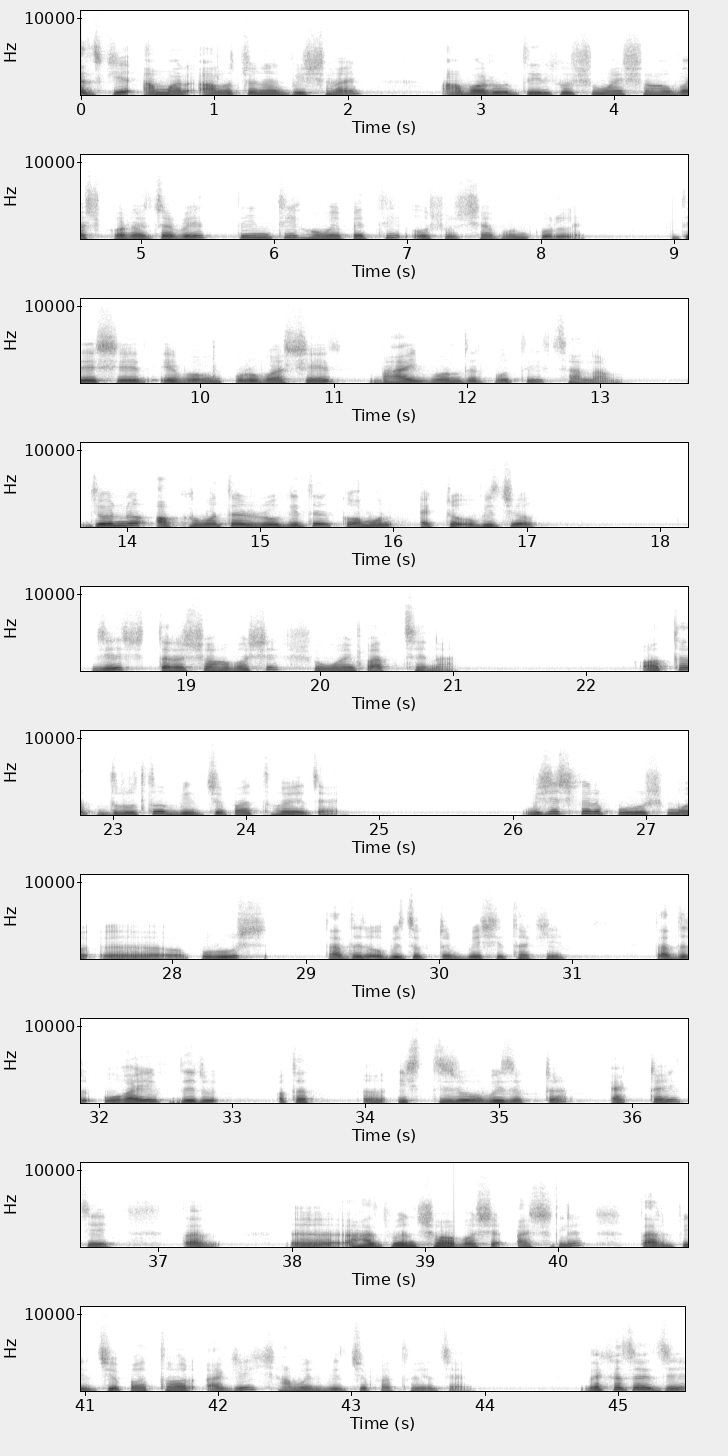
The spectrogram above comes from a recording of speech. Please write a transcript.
আজকে আমার আলোচনার বিষয়, আবারও দীর্ঘ সময় সহবাস করা যাবে তিনটি হোমিওপ্যাথি ওষুধ সেবন করলে। দেশের এবং প্রবাসের ভাই বোনদের প্রতি সালাম। জন্য অক্ষমতার রোগীদের কমন একটা অভিযোগ যে তারা সহবাসে সময় পাচ্ছে না, অর্থাৎ দ্রুত বীর্যপাত হয়ে যায়। বিশেষ করে পুরুষ পুরুষ তাদের অভিযোগটা বেশি থাকে। তাদের ওয়াইফদের অর্থাৎ স্ত্রীরও অভিযোগটা একটাই যে তার হাজব্যান্ড সহবাসে আসলে তার বীর্যপাত হওয়ার আগেই স্বামীর বীর্যপাত হয়ে যায়। দেখা যায় যে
